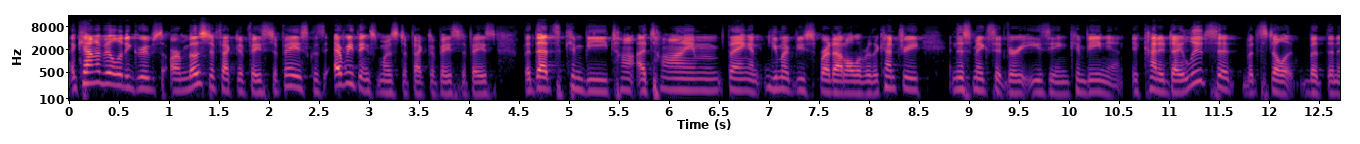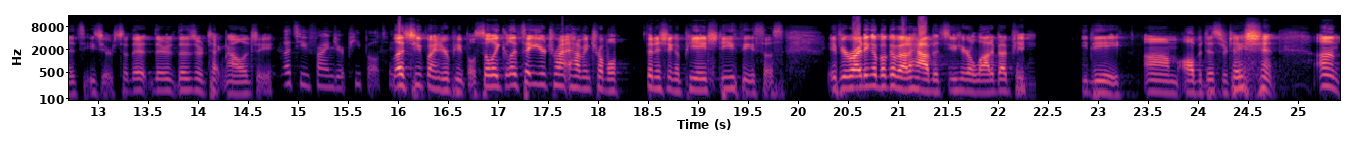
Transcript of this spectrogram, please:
accountability groups are most effective face to face because everything's most effective face to face but that can be a time thing and you might be spread out all over the country and this makes it very easy and convenient. It kind of dilutes it but still it but then it's easier. So there, there those are technology. Lets you find your people too. lets you find your people. So like let's say you're trying having trouble finishing a phd thesis. If you're writing a book about habits you hear a lot about phd um, all but dissertation um,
